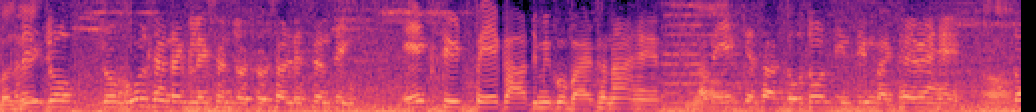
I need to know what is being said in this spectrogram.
बस अरे जो जो रूल्स एंड रेगुलेशन जो सोशल डिस्टेंसिंग एक सीट पे एक आदमी को बैठना है। अब एक के साथ दो दो तीन तीन बैठे हुए हैं। हाँ। तो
